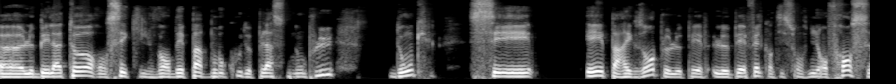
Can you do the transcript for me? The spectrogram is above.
Euh, le Bellator, on sait qu'il vendait pas beaucoup de places non plus. Donc, c'est. Et par exemple, le, PFL, quand ils sont venus en France,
